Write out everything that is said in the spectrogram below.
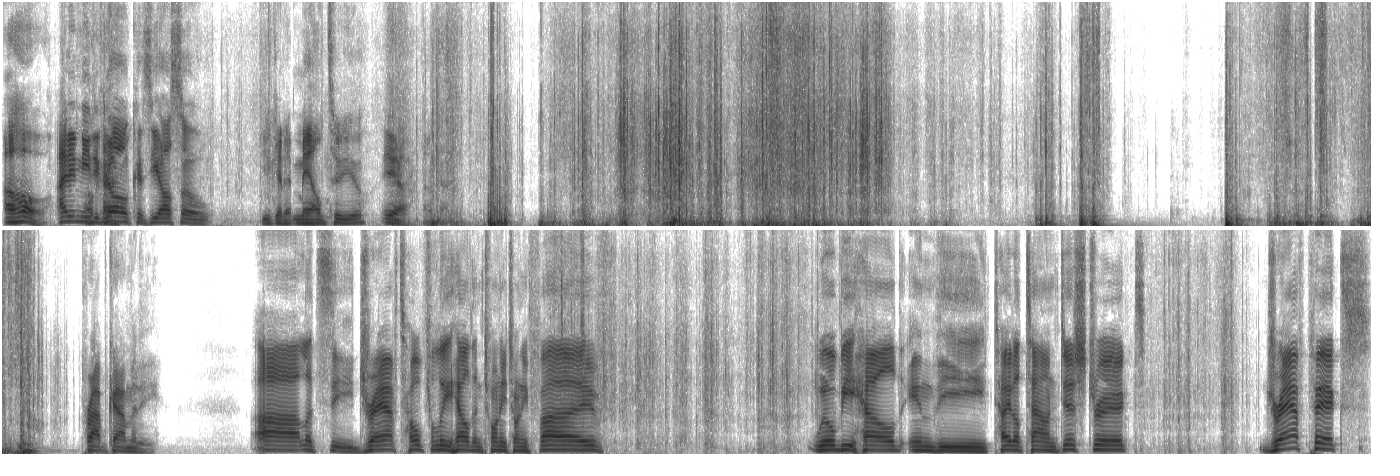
Oh, I didn't need to go because he also. You get it mailed to you. Yeah. Okay. prop comedy. Uh, let's see. Draft hopefully held in 2025. Will be held in the Titletown district. Draft picks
